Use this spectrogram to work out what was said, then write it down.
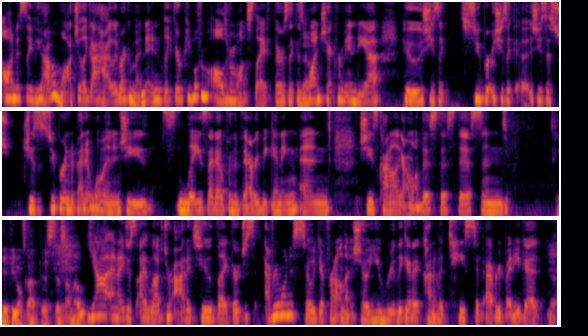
honestly, if you haven't watched it, like I highly recommend it. And like there are people from all different walks of life. There's like this Yeah. one chick from India who she's like super. She's like uh, she's a she's a super independent woman, and she lays that out from the very beginning. And she's kind of like, I want this, this, this, and if you don't got this, this, I'm out. yeah. And I just I loved her attitude. Like they're just everyone is so different on that show. You really get a kind of a taste of everybody. You get Yeah.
